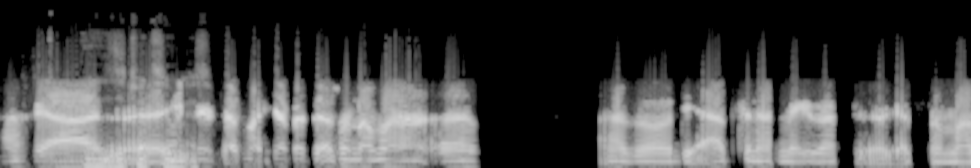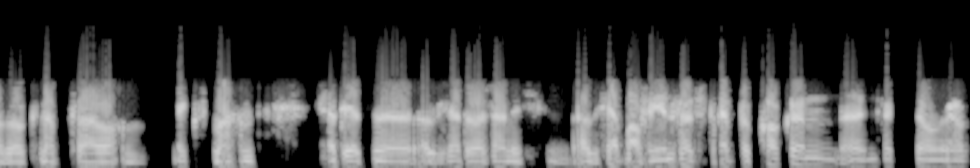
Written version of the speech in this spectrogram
Ach ja, äh, Situation äh, ich, ist. ich habe jetzt erstmal nochmal, äh, also die Ärztin hat mir gesagt, äh, jetzt nochmal so knapp zwei Wochen nichts machen. Ich hatte jetzt eine, also ich hatte wahrscheinlich, also ich habe auf jeden Fall Streptokokken-Infektion gehabt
